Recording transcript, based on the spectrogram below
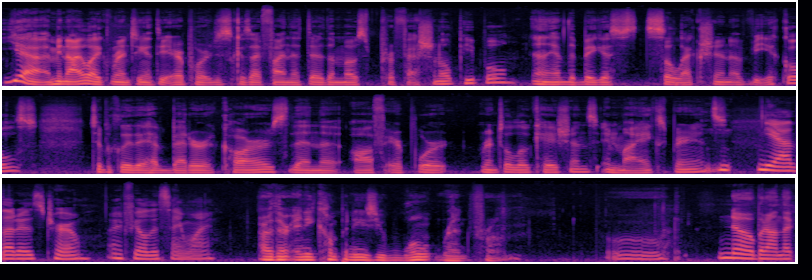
Yeah, I mean, I like renting at the airport just because I find that they're the most professional people and they have the biggest selection of vehicles. Typically, they have better cars than the off airport rental locations, in my experience. Yeah, that is true. I feel the same way. Are there any companies you won't rent from? Ooh. No, but on the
